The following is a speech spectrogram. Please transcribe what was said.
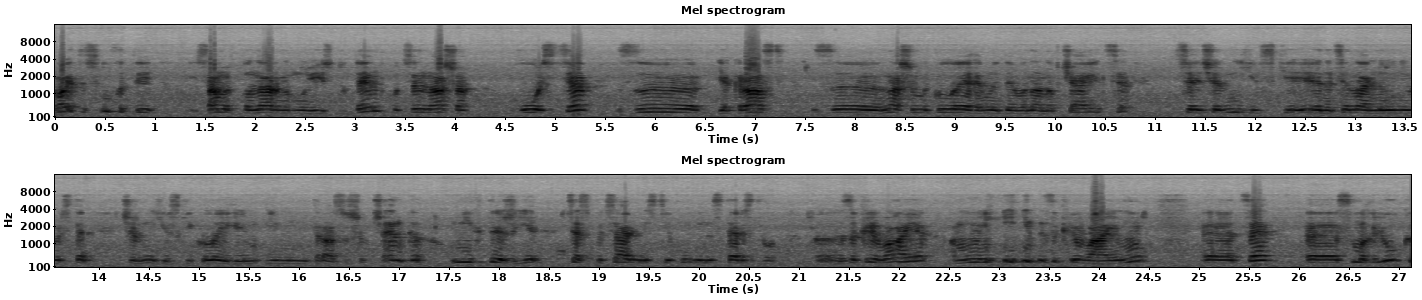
давайте слухати і саме в пленарному і студентку. Це наша гостя з якраз з нашими колегами, де вона навчається. Це Чернігівський е, національний університет, Чернігівський колегіум імені Тараса Шевченка. У них теж є ця спеціальність, яку міністерство е, закриває, а ми її не закриваємо. Е, Це Смаглюк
